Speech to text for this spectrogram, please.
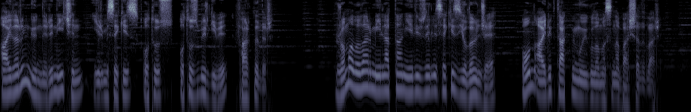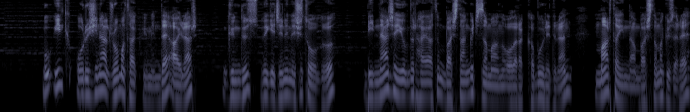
Ayların günleri niçin 28, 30, 31 gibi farklıdır? Romalılar milattan 758 yıl önce 10 aylık takvim uygulamasına başladılar. Bu ilk orijinal Roma takviminde aylar gündüz ve gecenin eşit olduğu, binlerce yıldır hayatın başlangıç zamanı olarak kabul edilen Mart ayından başlamak üzere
